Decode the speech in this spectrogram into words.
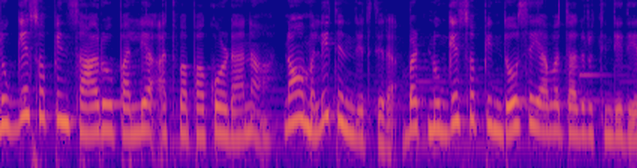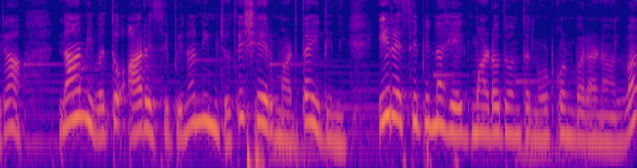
ನುಗ್ಗೆ ಸೊಪ್ಪಿನ ಸಾರು, ಪಲ್ಯ ಅಥವಾ ಪಕೋಡಾನ ನಾರ್ಮಲಿ ತಿಂದಿರ್ತೀರ. ಬಟ್ ನುಗ್ಗೆ ಸೊಪ್ಪಿನ ದೋಸೆ ಯಾವತ್ತಾದರೂ ತಿಂದಿದ್ದೀರಾ? ನಾನಿವತ್ತು ಆ ರೆಸಿಪಿನ ನಿಮ್ಮ ಜೊತೆ ಶೇರ್ ಮಾಡ್ತಾ ಇದ್ದೀನಿ. ಈ ರೆಸಿಪಿನ ಹೇಗೆ ಮಾಡೋದು ಅಂತ ನೋಡ್ಕೊಂಡು ಬರೋಣ ಅಲ್ವಾ?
